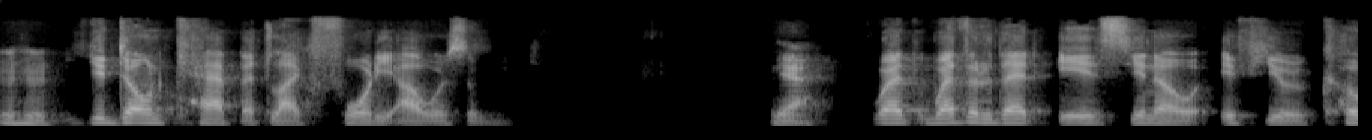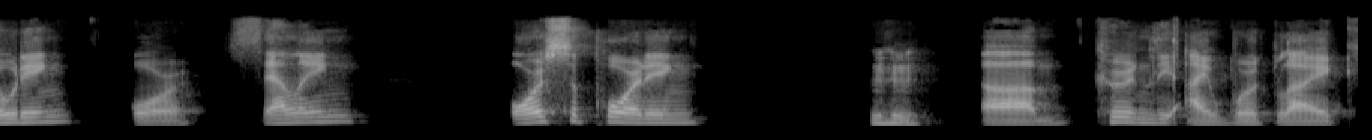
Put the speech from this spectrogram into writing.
Mhm. you don't cap at like 40 hours a week. Yeah. Whether, whether that is you know if you're coding or selling or supporting Mhm. um currently i work like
